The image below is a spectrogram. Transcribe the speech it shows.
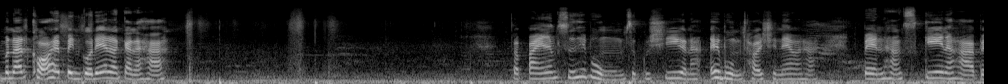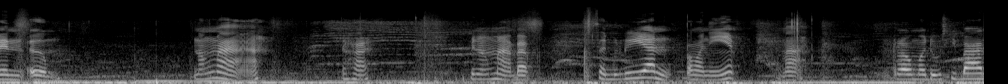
โบนัสขอให้เป็นโกลเด้นแล้วกันนะคะ ต่อไปน้ำซื้อให้บุ๋มสกุชี่กันนะ เอ้บุ๋มทอยชาแนลนะคะ เป็นฮังสกี้นะคะ เป็นเอิ่มน้องหมานะคะ เป็นน้องหมาแบบไซบีเรียนประมาณนี้มาเรามาดูที่บ้าน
